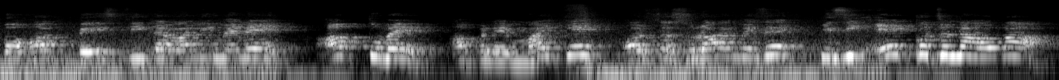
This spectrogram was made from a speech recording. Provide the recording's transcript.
बहुत बेइज्जती करवा ली मैंने। अब तुम्हें अपने मायके और ससुराल में से किसी एक को चुनना होगा।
